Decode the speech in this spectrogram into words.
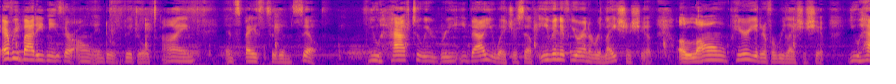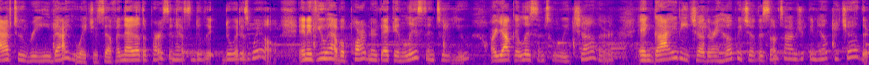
Everybody needs their own individual time and space to themselves. You have to reevaluate yourself. Even if you're in a relationship, a long period of a relationship, you have to reevaluate yourself. And that other person has to do it, do it as well. And if you have a partner that can listen to you, or y'all can listen to each other and guide each other and help each other, sometimes you can help each other.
